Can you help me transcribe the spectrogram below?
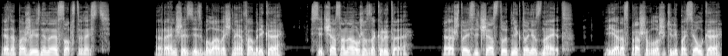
это пожизненная собственность. Раньше здесь была овощная фабрика, сейчас она уже закрыта. А что сейчас, тут никто не знает. Я расспрашивал жителей поселка.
